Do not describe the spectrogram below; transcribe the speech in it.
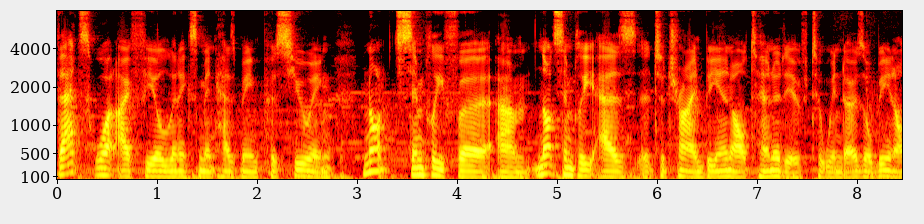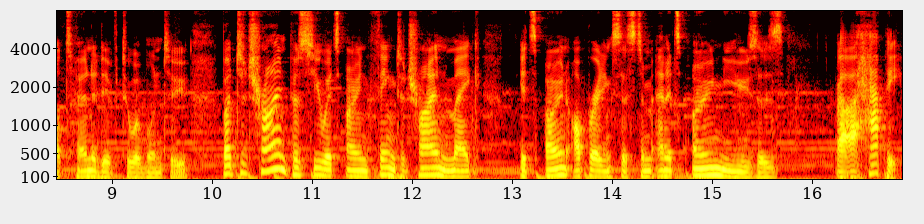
that's what I feel Linux Mint has been pursuing, not simply for, um, not simply as uh, to try and be an alternative to Windows or be an alternative to Ubuntu, but to try and pursue its own thing, to try and make its own operating system and its own users uh, happy.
